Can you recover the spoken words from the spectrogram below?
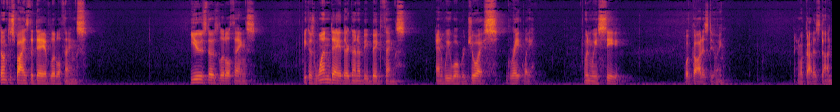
Don't despise the day of little things. Use those little things because one day they're going to be big things, and we will rejoice greatly when we see what God is doing. and what God has done.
